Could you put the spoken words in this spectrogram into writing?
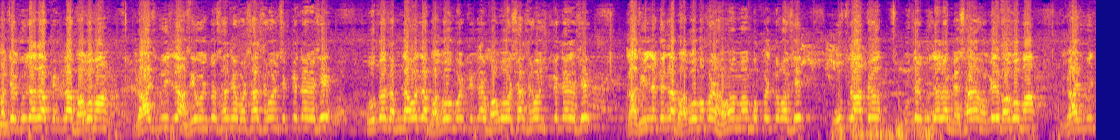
મધ્ય ગુજરાતના કેટલાક ભાગોમાં ગાજવીજના હસીવંતો સાથે વરસાદ થવાની શક્યતા રહેશે. ઉપરાંત અમદાવાદના ભાગોમાં પણ કેટલાક ભાગો વરસાદ થવાની શક્યતા રહેશે. ગાંધીનગરના ભાગોમાં પણ હવામાન બપોર આવશે ઉપરાંત ઉત્તર ગુજરાતના મહેસાણા વગેરે ભાગોમાં ગાજવીજ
